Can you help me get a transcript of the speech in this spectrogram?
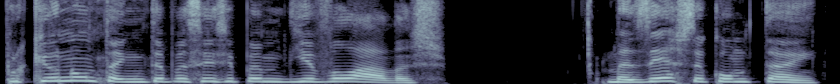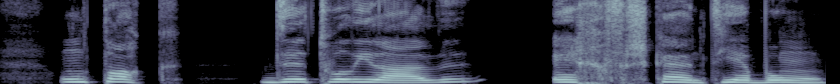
Porque eu não tenho muita paciência para medievaladas. Mas esta, como tem um toque de atualidade, é refrescante e é bom.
